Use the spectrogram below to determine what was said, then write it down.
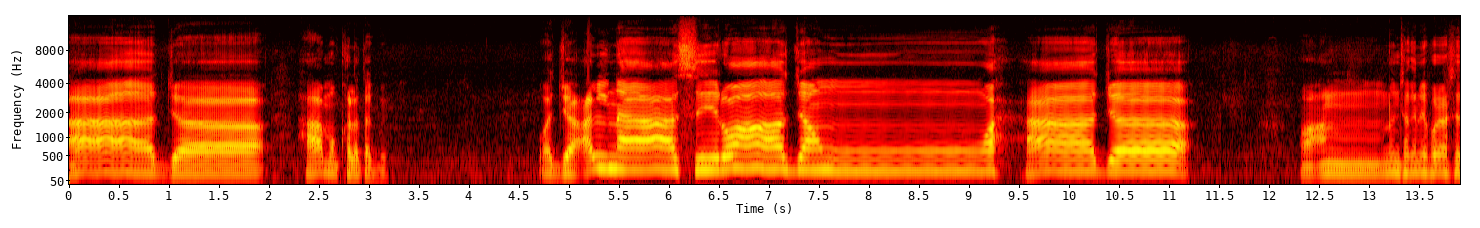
হাজা হা, মুখ খেলা থাকবে। وجعلنا سراجا وهاجا وأن নুন সাকিনের পরে আসছে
